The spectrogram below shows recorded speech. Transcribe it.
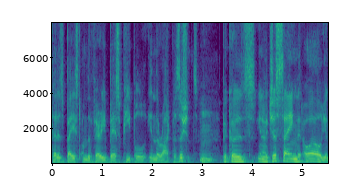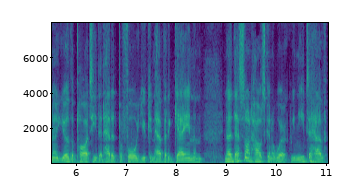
that is based on the very best people in the right positions. Because, you know, just saying that, oh, you know, you're the party that had it before, you can have it again. And, you know, that's not how it's going to work. We need to have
